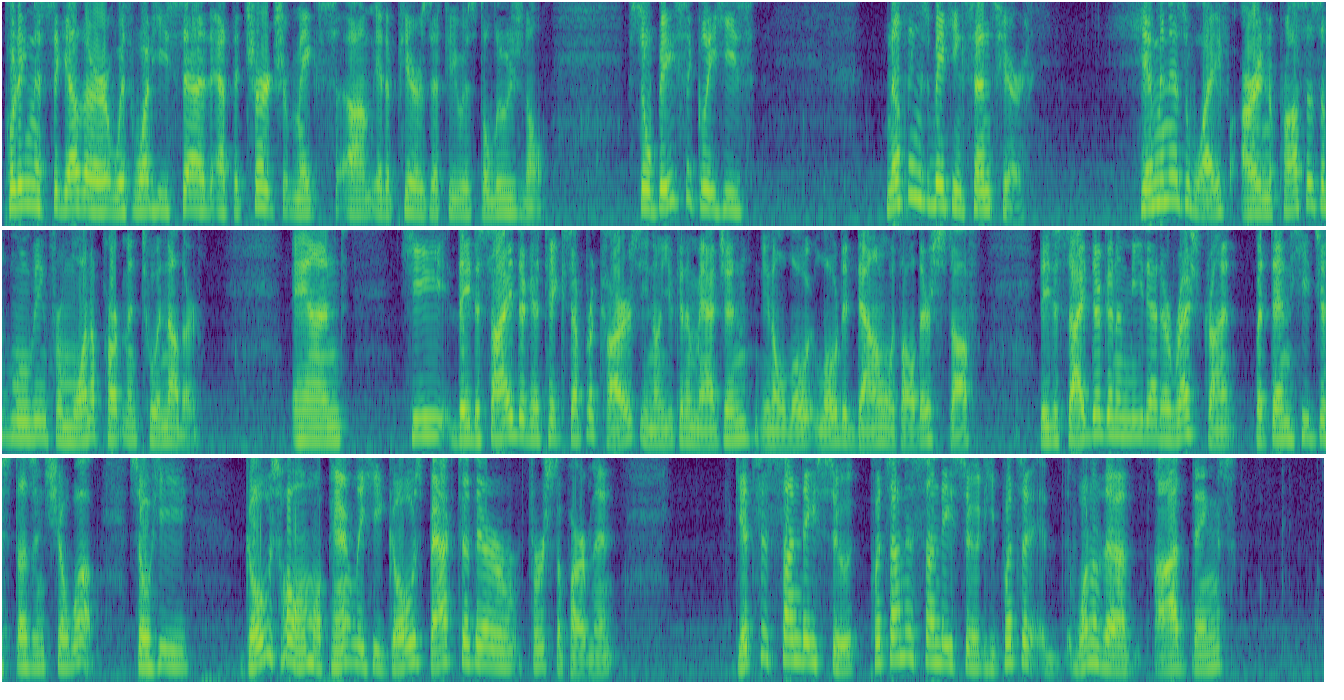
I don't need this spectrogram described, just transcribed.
Putting this together with what he said at the church makes um, it appear as if he was delusional. So basically, he's nothing's making sense here. Him and his wife are in the process of moving from one apartment to another, and he they decide they're going to take separate cars. You know, you can imagine, you know, lo- loaded down with all their stuff They decide they're going to meet at a restaurant, but then he just doesn't show up. So he goes home. Apparently, he goes back to their first apartment, gets his Sunday suit, puts on his Sunday suit. He puts a, one of the odd things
